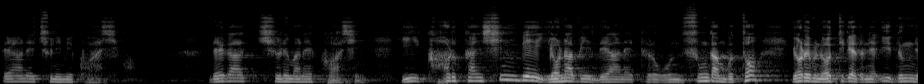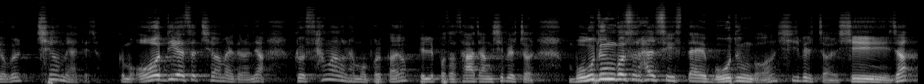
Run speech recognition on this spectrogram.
내 안에 주님이 거하시고 내가 주님 안에 거하신 이 거룩한 신비의 연합이 내 안에 들어온 순간부터 여러분이 어떻게 해야 되냐? 이 능력을 체험해야 되죠. 그럼 어디에서 체험해야 되느냐? 그 상황을 한번 볼까요? 빌립보서 4장 11절. 모든 것을 할 수 있다의 모든 것 11절. 시작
